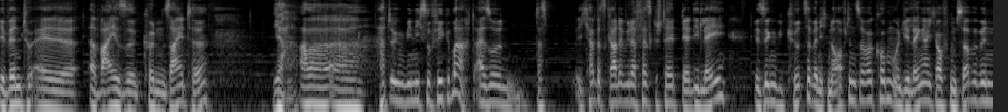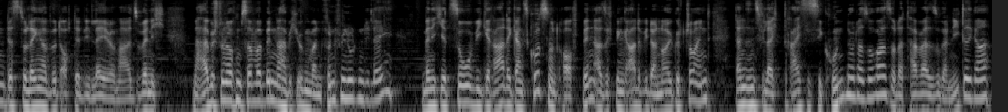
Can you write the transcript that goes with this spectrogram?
eventuell erweise können Seite. Ja, aber äh, hat irgendwie nicht so viel gebracht. Also das ich habe jetzt gerade wieder festgestellt, der Delay ist irgendwie kürzer, wenn ich neu auf den Server komme und je länger ich auf dem Server bin, desto länger wird auch der Delay immer. Also wenn ich eine halbe Stunde auf dem Server bin, dann habe ich irgendwann 5 Minuten Delay. Wenn ich jetzt so wie gerade ganz kurz nur drauf bin, also ich bin gerade wieder neu gejoint, dann sind es vielleicht 30 Sekunden oder sowas oder teilweise sogar niedriger.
